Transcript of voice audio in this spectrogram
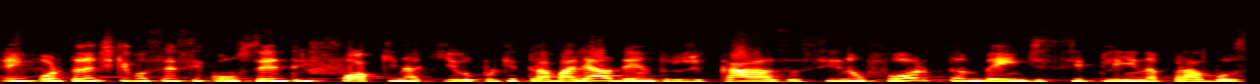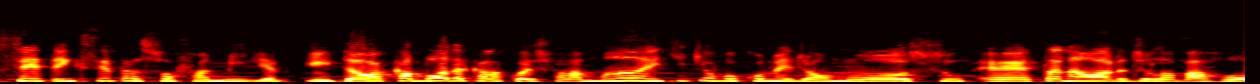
É importante que você se concentre e foque naquilo, porque trabalhar dentro de casa, se não for também disciplina para você, tem que ser para sua família. Então acabou daquela coisa de falar, mãe, o que, que eu vou comer de almoço? É, tá na hora de lavar roupa.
